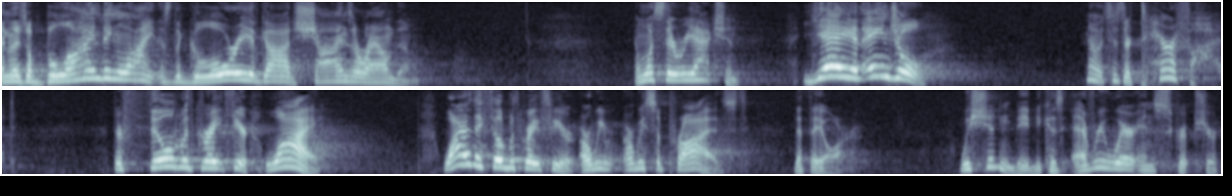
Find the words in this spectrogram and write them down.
And there's a blinding light as the glory of God shines around them. And what's their reaction? Yay, an angel! No, it says they're terrified. They're filled with great fear. Why? Why are they filled with great fear? Are we, are we surprised that they are? We shouldn't be because everywhere in Scripture,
